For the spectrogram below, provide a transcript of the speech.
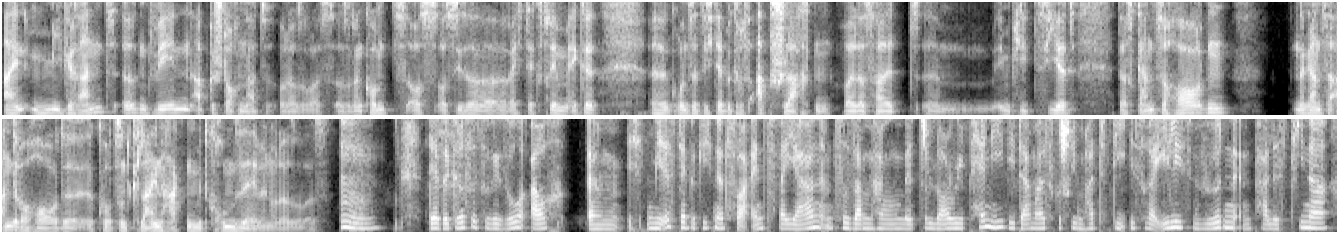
ein Migrant irgendwen abgestochen hat oder sowas. Also dann kommt aus, aus dieser rechtsextremen Ecke äh, grundsätzlich der Begriff Abschlachten, weil das halt ähm, impliziert, dass ganze Horden eine ganze andere Horde äh, kurz und klein hacken mit Krummsäbeln oder sowas. Mhm. Der Begriff ist sowieso auch, ähm, ich, mir ist der begegnet vor ein, zwei Jahren im Zusammenhang mit Laurie Penny, die damals geschrieben hat, die Israelis würden in Palästina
